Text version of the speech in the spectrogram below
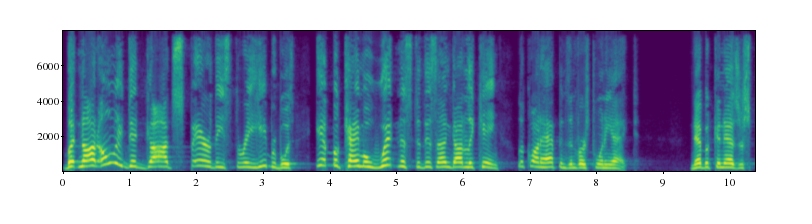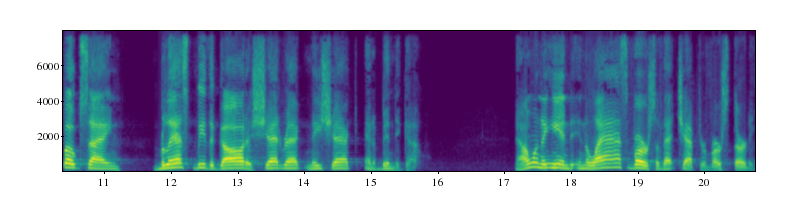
But not only did God spare these three Hebrew boys, it became a witness to this ungodly king. Look what happens in verse 28. Nebuchadnezzar spoke, saying, Blessed be the God of Shadrach, Meshach, and Abednego. Now, I want to end in the last verse of that chapter, verse 30.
